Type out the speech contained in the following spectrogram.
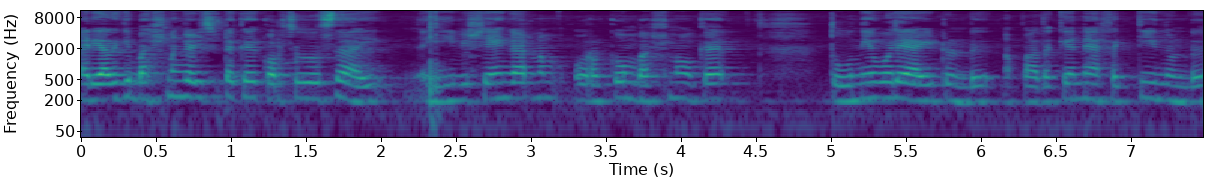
മര്യാദയ്ക്ക് ഭക്ഷണം കഴിച്ചിട്ടൊക്കെ കുറച്ച് ദിവസമായി. ഈ വിഷയം കാരണം ഉറക്കവും ഭക്ഷണവും ഒക്കെ തോന്നിയ പോലെ ആയിട്ടുണ്ട്. അപ്പോൾ അതൊക്കെ എന്നെ എഫക്റ്റ് ചെയ്യുന്നുണ്ട്.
